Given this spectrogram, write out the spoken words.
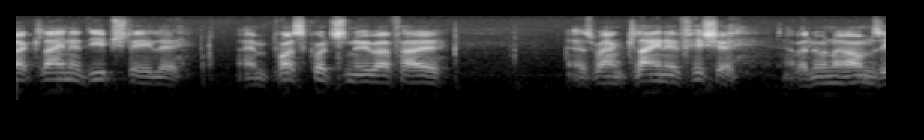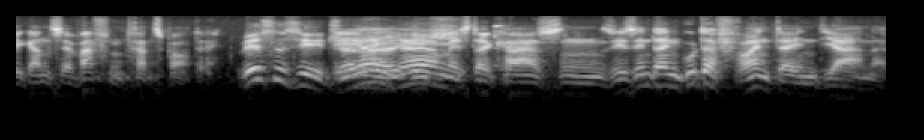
Paar kleine Diebstähle, ein Postkutschenüberfall. Es waren kleine Fische, aber nun rauben Sie ganze Waffentransporte. Wissen Sie, Ja, General, ja, ich... Mr. Carson, Sie sind ein guter Freund der Indianer.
